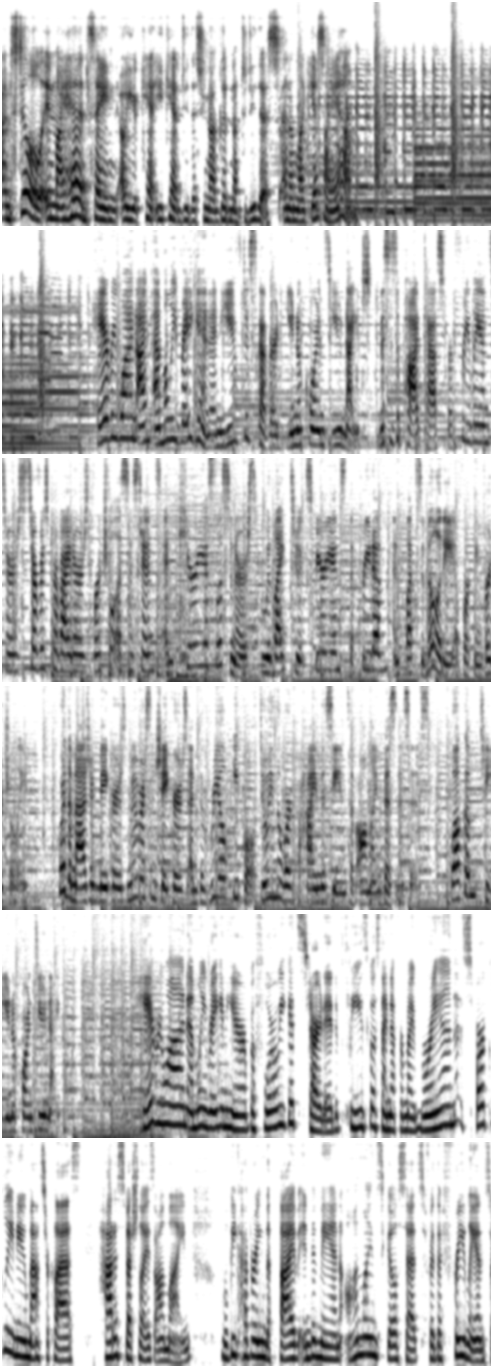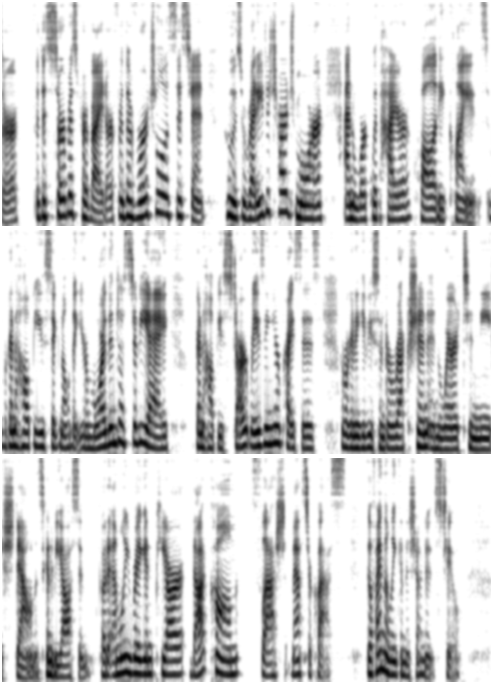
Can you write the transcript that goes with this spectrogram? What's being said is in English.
I'm still in my head saying, "Oh, you can't, you can't do this. You're not good enough to do this." And I'm like, "Yes, I am." Hey everyone, I'm Emily Reagan, and you've discovered Unicorns Unite. This is a podcast for freelancers, service providers, virtual assistants, and curious listeners who would like to experience the freedom and flexibility of working virtually. We're the magic makers, movers and shakers, and the real people doing the work behind the scenes of online businesses. Welcome to Unicorns Unite. Hey everyone, Emily Reagan here. Before we get started, please go sign up for my brand sparkly new masterclass, How to Specialize Online. We'll be covering the five in demand online skill sets for the freelancer for the service provider, for the virtual assistant who is ready to charge more and work with higher quality clients. We're going to help you signal that you're more than just a VA. We're going to help you start raising your prices and we're going to give you some direction and where to niche down. It's going to be awesome. Go to emilyreaganpr.com slash masterclass. You'll find the link in the show notes too.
